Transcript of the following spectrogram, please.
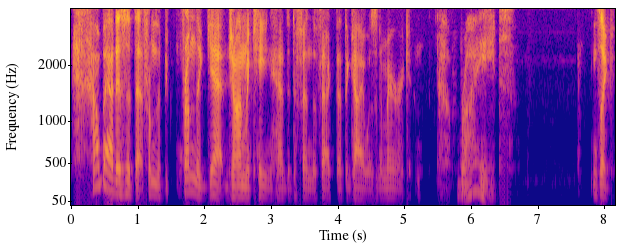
how bad is it that from the from the get john mccain had to defend the fact that the guy was an american? Right. it's like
